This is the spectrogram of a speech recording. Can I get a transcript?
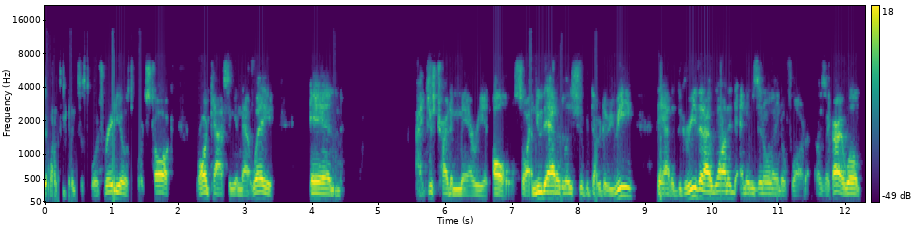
I wanted to get into sports radio, sports talk, broadcasting in that way. And I just tried to marry it all. So I knew they had a relationship with WWE. They had a degree that I wanted, and it was in Orlando, Florida. I was like, all right, well,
